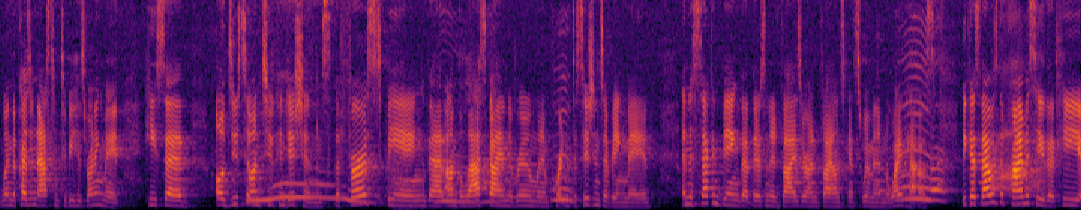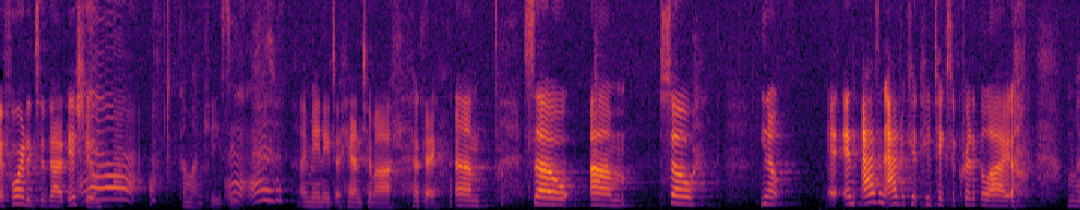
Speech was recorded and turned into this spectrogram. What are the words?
when the president asked him to be his running mate, he said, I'll do so on two conditions. The first being that I'm the last guy in the room when important decisions are being made, and the second being that there's an advisor on violence against women in the White House, because that was the primacy that he afforded to that issue. Come on, Casey. I may need to hand him off. Okay. Um, so, um, so, you know, and as an advocate who takes a critical eye, my,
